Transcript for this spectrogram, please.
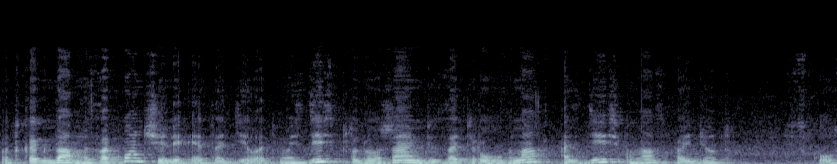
Вот когда мы закончили это делать, мы здесь продолжаем вязать ровно, а здесь у нас пойдет скос.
